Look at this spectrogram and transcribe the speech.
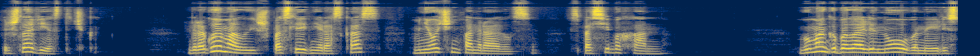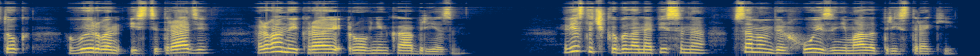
пришла весточка. «Дорогой малыш, последний рассказ мне очень понравился. Спасибо, Ханна». Бумага была линованная, листок вырван из тетради, рваный край ровненько обрезан. Весточка была написана в самом верху и занимала три строки.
